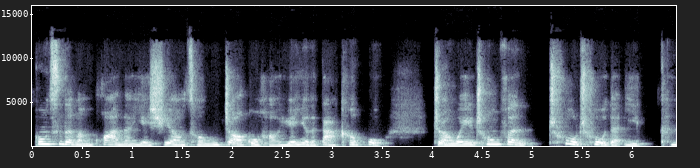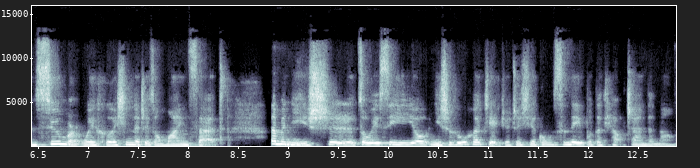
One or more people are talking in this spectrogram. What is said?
公司的文化呢，也需要从照顾好原有的大客户，转为充分处处的以 consumer 为核心的这种 mindset。那么你是作为 CEO，你是如何解决这些公司内部的挑战的呢？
